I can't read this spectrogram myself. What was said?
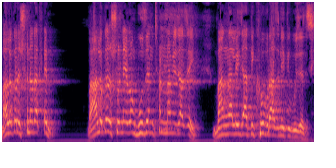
ভালো করে শুনে রাখেন। ভালো করে শুনে এবং বুঝেন ঠান্ডা মেজাজে। বাঙালি জাতি খুব রাজনীতি বুঝেছে।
